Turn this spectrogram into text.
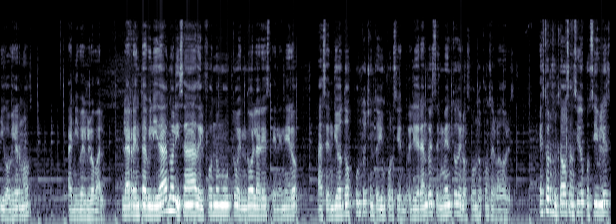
y gobiernos a nivel global. La rentabilidad anualizada del fondo mutuo en dólares en enero ascendió 2.81%, liderando el segmento de los fondos conservadores. Estos resultados han sido posibles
